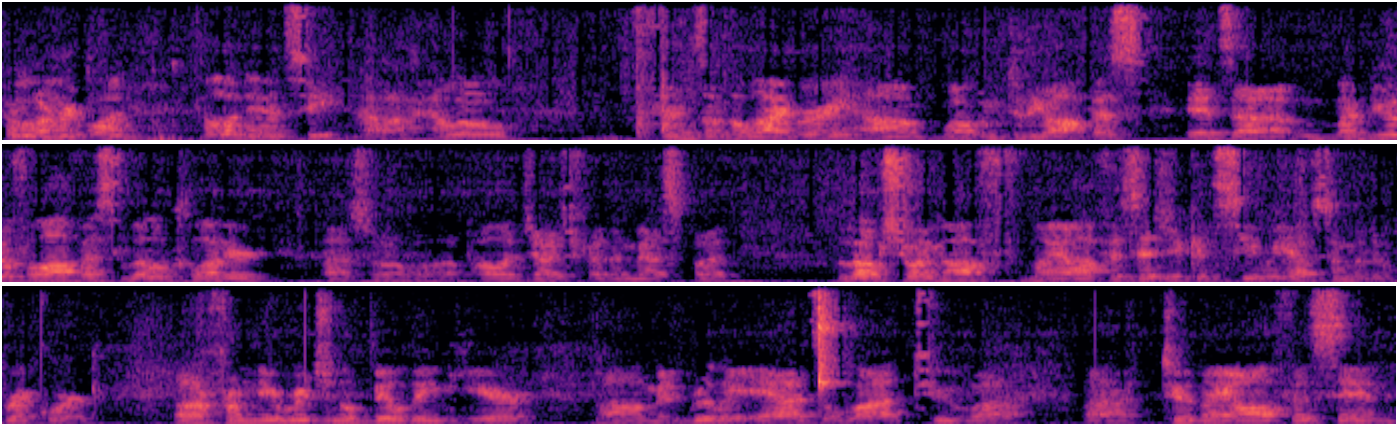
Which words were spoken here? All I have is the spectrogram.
Hello, everyone. Hello, Nancy. Uh, hello, friends of the library. Um, welcome to the office. It's uh, my beautiful office, a little cluttered, uh, so I apologize for the mess, but I love showing off my office. As you can see, we have some of the brickwork uh, from the original building here. Um, it really adds a lot to uh, uh, to my office and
